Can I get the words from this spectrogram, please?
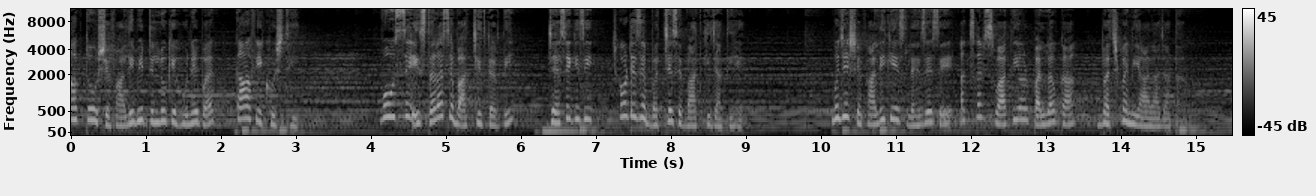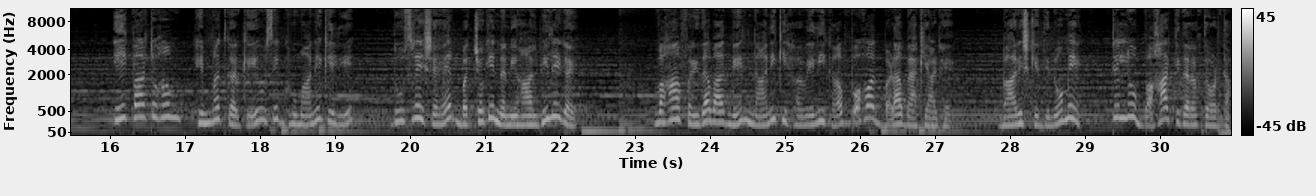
अब तो शेफाली भी टिल्लू के होने पर काफ़ी खुश थी। वो उससे इस तरह से बातचीत करती, जैसे किसी छोटे से बच्चे से बात की जाती है। मुझे शेफाली के इस लहजे से अक्सर स्वाति और पल्लव का बचपन याद आ जाता। एक बार तो हम हिम्मत करके उसे घुमाने के लिए दूसरे शहर बच्चों के ननिहाल भी ले गए। वहाँ फरीदाबाद में नानी की हवेली का बहुत बड़ा बैकयार्ड है। बारिश के दिनों में टिल्लू बाहर की तरफ़ दौड़ता।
